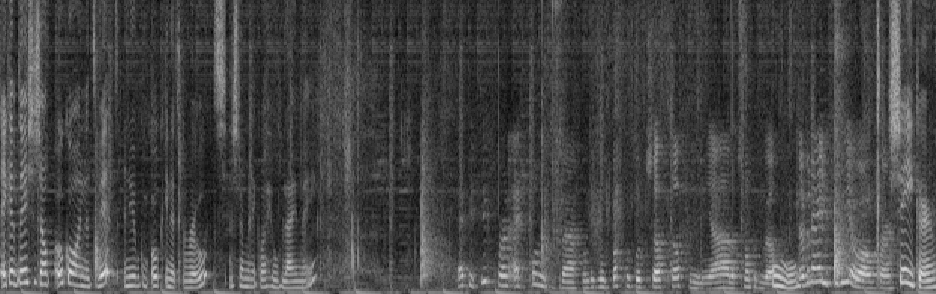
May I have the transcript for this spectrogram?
Ik heb deze zelf ook al in het wit en nu heb ik hem ook in het rood. Dus daar ben ik wel heel blij mee. Heb je tip voor een eigen pony te vragen? Want ik moet wachten tot ik zelf geld verdien. Ja, dat snap ik wel. Oeh. We hebben een hele video over. Zeker.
